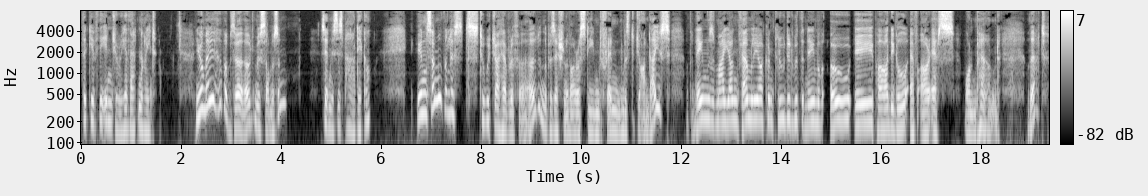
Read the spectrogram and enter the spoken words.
forgive the injury of that night. You may have observed, Miss Summerson, said Mrs. Pardiggle, in some of the lists to which I have referred, in the possession of our esteemed friend Mr. Jarndyce, the names of my young family are concluded with the name of O. A. Pardiggle, F.R.S., one pound. That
